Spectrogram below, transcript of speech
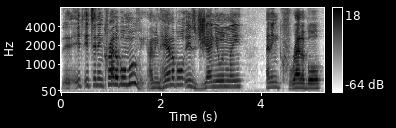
it, it's an incredible movie. I mean, Hannibal is genuinely an incredible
